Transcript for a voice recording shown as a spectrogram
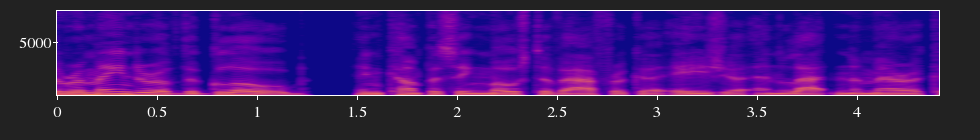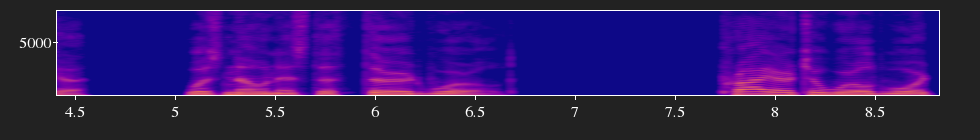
The remainder of the globe, encompassing most of Africa, Asia, and Latin America, was known as the Third World. Prior to World War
